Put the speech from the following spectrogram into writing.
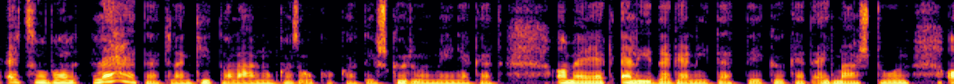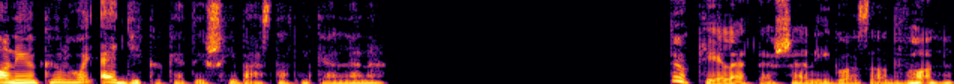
Egy szóval lehetetlen kitalálnunk az okokat és körülményeket, amelyek elidegenítették őket egymástól, anélkül, hogy egyiküket is hibáztatni kellene. Tökéletesen igazad van.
